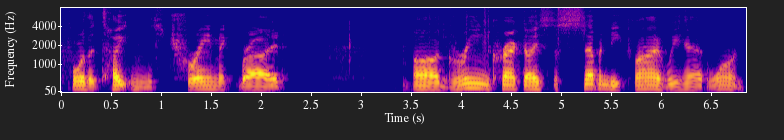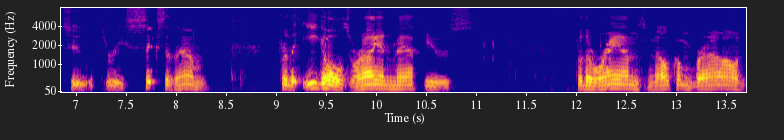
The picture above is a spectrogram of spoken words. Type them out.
for the Titans, Tre McBride. Uh, green cracked ice to 75. We had one, two, three, six of them. For the Eagles, Ryan Mathews. For the Rams, Malcolm Brown.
